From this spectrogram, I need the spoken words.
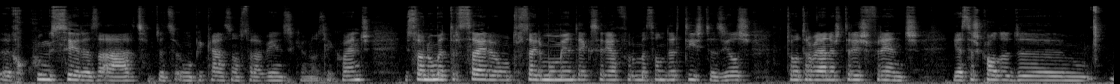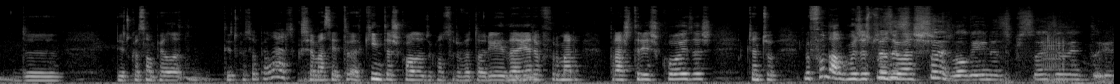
eh, reconhecer as artes, portanto, um Picasso, um Stravinsky, um não sei quantos. E só numa terceira, um terceiro momento é que seria a formação de artistas. Eles estão a trabalhar nas três frentes. E essa escola de, de, de educação, pela, de educação pela arte, que se chama a quinta escola do conservatório, a ideia uhum. era formar para as três coisas Portanto, no fundo, algumas das pessoas eu acho. Logo aí nas expressões eu, eu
